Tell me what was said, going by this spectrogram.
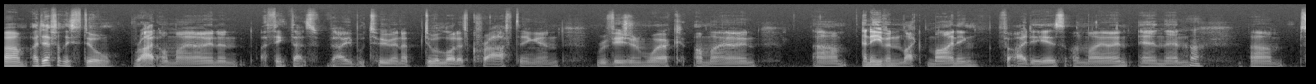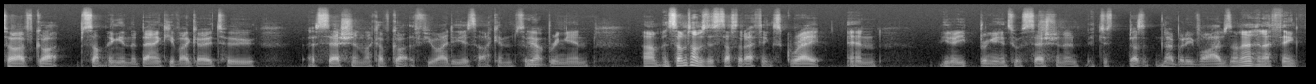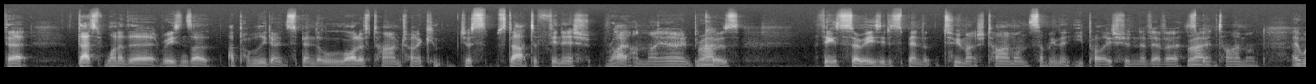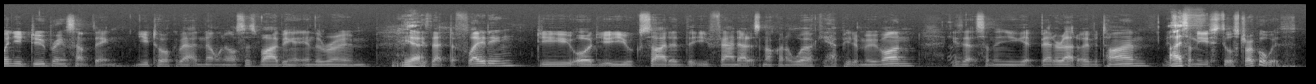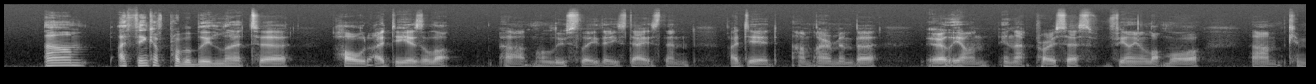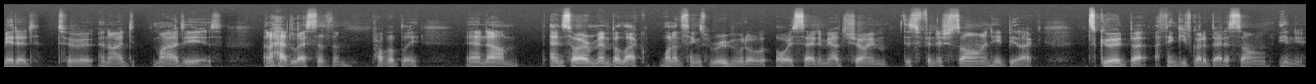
um, I definitely still write on my own, and I think that's valuable too. And I do a lot of crafting and revision work on my own, um, and even like mining for ideas on my own. And then, Huh. um, so I've got something in the bank if I go to a session. Like I've got a few ideas that I can sort Yep. of bring in, um, and sometimes there's stuff that I think's great, and you know you bring it into a session and it just doesn't nobody vibes on it. And I think that that's one of the reasons I, I probably don't spend a lot of time trying to com- just start to finish right on my own Right. because I think it's so easy to spend too much time on something that you probably shouldn't have ever Right. spent time on. And when you do bring something, you talk about no one else is vibing it in the room. Yeah. Is that deflating? Do you, or do you, are you excited that you found out it's not going to work? You're happy to move on? Is that something you get better at over time? Is I that th- something you still struggle with? Um, I think I've probably learnt to hold ideas a lot uh, more loosely these days than I did. Um, I remember early on in that process feeling a lot more um, committed to an ide- my ideas, and I had less of them probably, and um, and so I remember like one of the things Reuben would always say to me. I'd show him this finished song, and he'd be like, "It's good, but I think you've got a better song in you."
